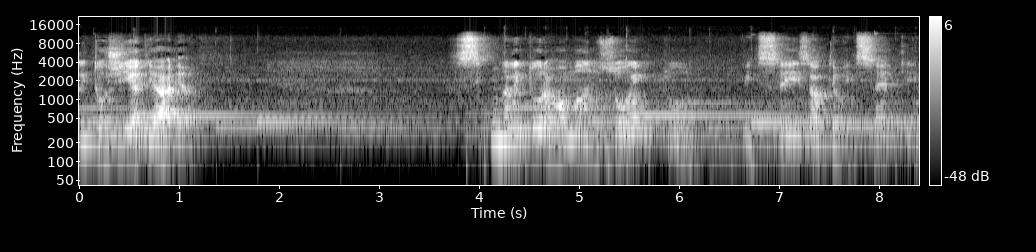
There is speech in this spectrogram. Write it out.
Liturgia diária. Segunda leitura, Romanos 8, 26 até 27.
